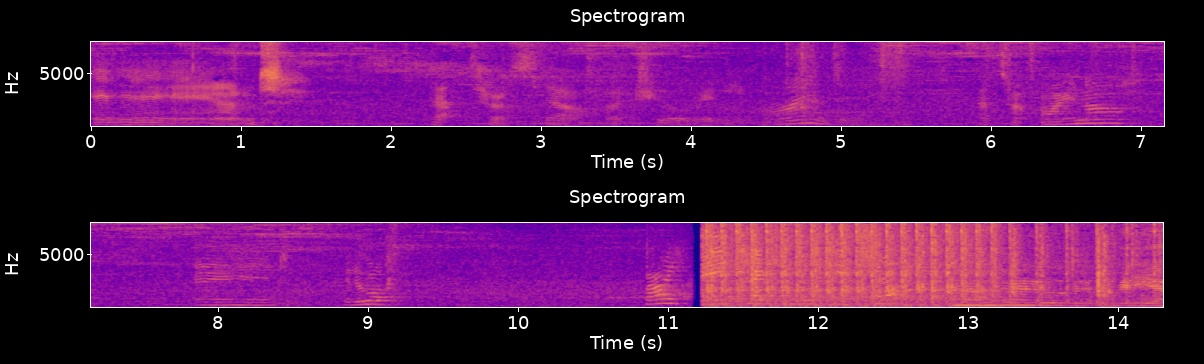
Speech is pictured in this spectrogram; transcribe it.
And that's her stuff that she already ironed. That's her ironer and hit it off. Bye. And I'm doing a little bit of a video.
